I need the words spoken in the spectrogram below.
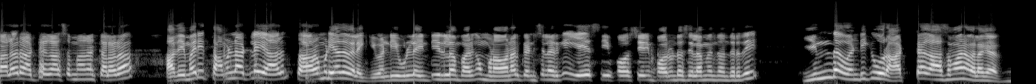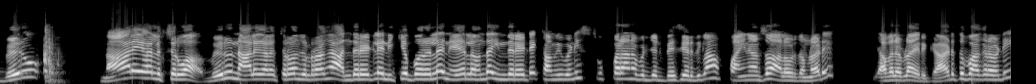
கலர் அட்டகாசமான கலரா அதே மாதிரி தமிழ்நாட்டில் யாரும் தர முடியாத விலைக்கு. வண்டி உள்ள இன்டீரியர்லாம் பாருங்க மூணு ஓனர் கண்டிஷன்ல இருக்கு. AC power steering power windows எல்லாமே வந்துருது இந்த வண்டிக்கு ஒரு அட்டகாசமான விலகை வெறும் நாலேகால் லட்ச ரூபா வெறும் நாலேகால் லட்ச ரூபா சொல்றாங்க. அந்த ரேட்ல நிக்க போறதுல நேர்ல வந்தா இந்த ரேட்டே கம்மி பண்ணி சூப்பரான பட்ஜெட் பேசி எடுத்துக்கலாம். ஃபைனான்ஸும் ஆல் ஓவர் தமிழ்நாடு அவைலபிளா இருக்கு. அடுத்து பாக்குற வண்டி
